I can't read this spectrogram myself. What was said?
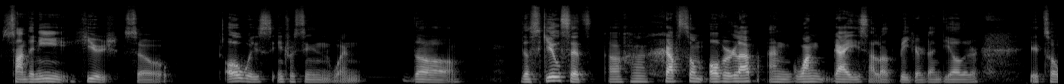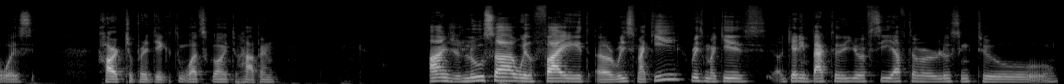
Saint Denis huge. So always interesting when the the skill sets uh, have some overlap and one guy is a lot bigger than the other. It's always hard to predict what's going to happen Ange Loosa will fight uh, Rhys McKee. Rhys McKee is getting back to the UFC after losing to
